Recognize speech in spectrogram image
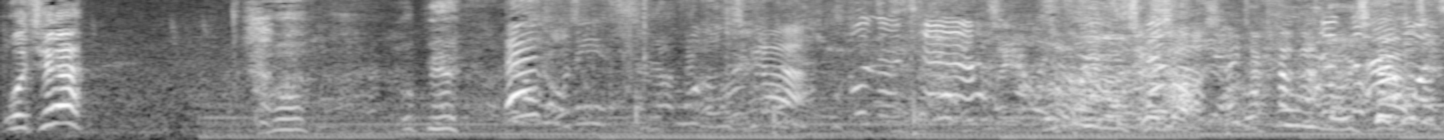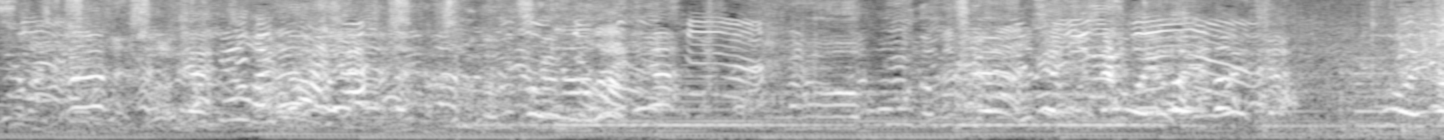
我签。啊！别！哎，不能签，不能签，不能签的，不能签，我签，不能签，不能签，不能签，不能签，不能签！不能签！不能签！不能签。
